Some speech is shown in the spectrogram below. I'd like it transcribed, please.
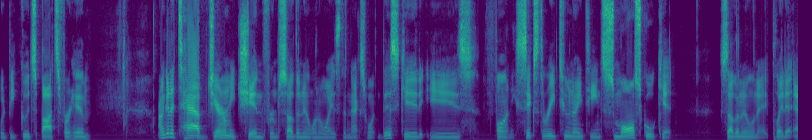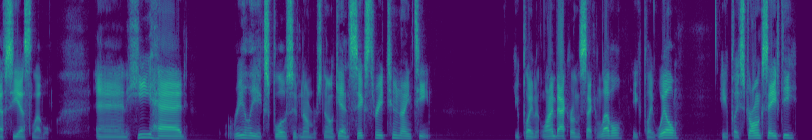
would be good spots for him. I'm going to tab Jeremy Chinn from Southern Illinois as the next one. This kid is fun. He's 6'3, 219, small school kid, Southern Illinois, played at FCS level. And he had really explosive numbers. Now, again, 6'3, 219. You play him at linebacker on the second level. He could play will. He could play strong safety.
